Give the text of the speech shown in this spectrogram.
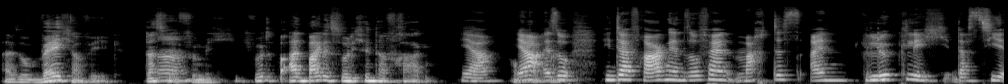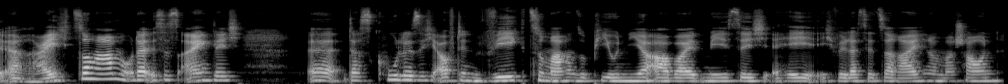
also welcher Weg, das wäre ah. für mich. Ich würde beides würde ich hinterfragen. Ja, ja, also hinterfragen insofern, macht es einen glücklich, das Ziel erreicht zu haben oder ist es eigentlich äh, das Coole, sich auf den Weg zu machen, so Pionierarbeit mäßig, hey, ich will das jetzt erreichen und mal schauen,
